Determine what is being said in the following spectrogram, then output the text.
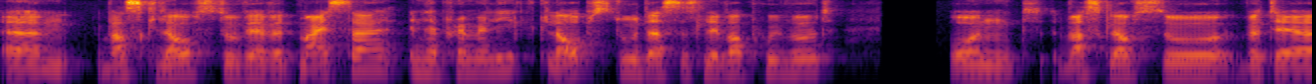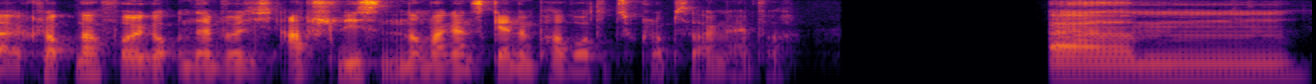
Ähm, was glaubst du, wer wird Meister in der Premier League? Glaubst du, dass es Liverpool wird? Und was glaubst du, wird der Klopp-Nachfolger? Und dann würde ich abschließend nochmal ganz gerne ein paar Worte zu Klopp sagen, einfach. Ähm,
